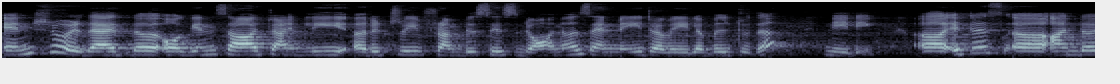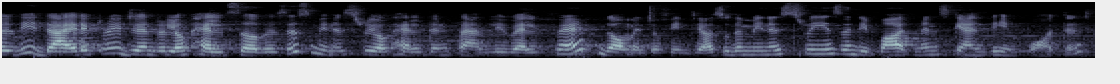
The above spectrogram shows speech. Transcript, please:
ensure that the organs are timely uh, retrieved from deceased donors and made available to the needy. Uh, it is uh, under the Directorate General of Health Services, Ministry of Health and Family Welfare, Government of India. So the ministries and departments can be important.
